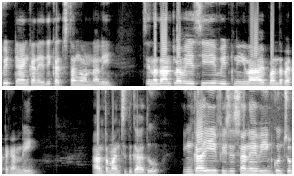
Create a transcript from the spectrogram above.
ఫిట్ ట్యాంక్ అనేది ఖచ్చితంగా ఉండాలి. చిన్న దాంట్లో వేసి వీటిని ఇలా ఇబ్బంది పెట్టకండి. అంత మంచిది కాదు. ఇంకా ఈ ఫిషెస్ అనేవి కొంచెం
